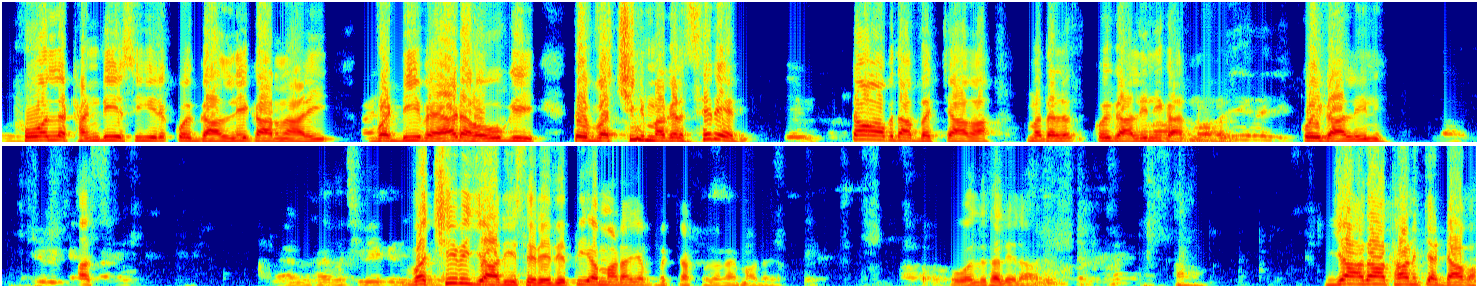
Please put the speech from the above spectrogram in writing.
ਫੁੱਲ ਠੰਡੀ ਸੀਰ ਕੋਈ ਗੱਲ ਨਹੀਂ ਕਰਨ ਵਾਲੀ। ਵੱਡੀ ਵੈੜ ਹੋਊਗੀ ਤੇ ਵੱਛੀ ਮਗਰ ਸਿਰੇ ਦੀ। ਇਹ ਵੀ ਟੌਪ ਦਾ ਬੱਚਾ ਵਾ। ਮਤਲਬ ਕੋਈ ਗੱਲ ਹੀ ਨਹੀਂ ਕਰਨੀ। ਵਧੀਆ ਜੀ? ਕੋਈ ਗੱਲ ਹੀ ਨਹੀਂ। ਲਓ ਇਹ ਵੀ ਅਸ- ਵੱਛੀ ਵੀ ਜਿਆਦੀ ਸਿਰੇ ਦਿੱਤੀ ਆ ਮਾੜਾ ਜਿਹਾ ਬੱਚਾ ਖੋਲਣਾ ਮਾੜਾ ਜਿਹਾ। ਖੋਲ ਥੱਲੇ ਲਾ ਦੇ। ਜ਼ਿਆਦਾ ਥਣ ਚੱਡਾ ਵਾ।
